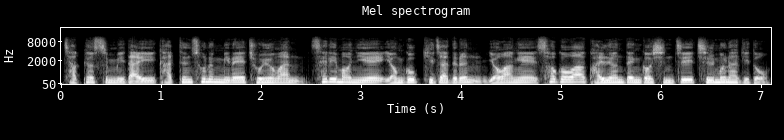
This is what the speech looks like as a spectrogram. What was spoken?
잡혔습니다. 이 같은 손흥민의 조용한 세리머니에 영국 기자들은 여왕의 서거와 관련된 것인지 질문하기도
